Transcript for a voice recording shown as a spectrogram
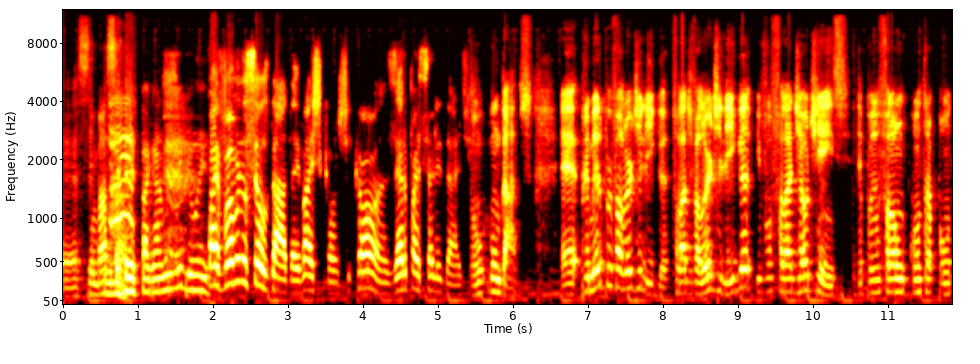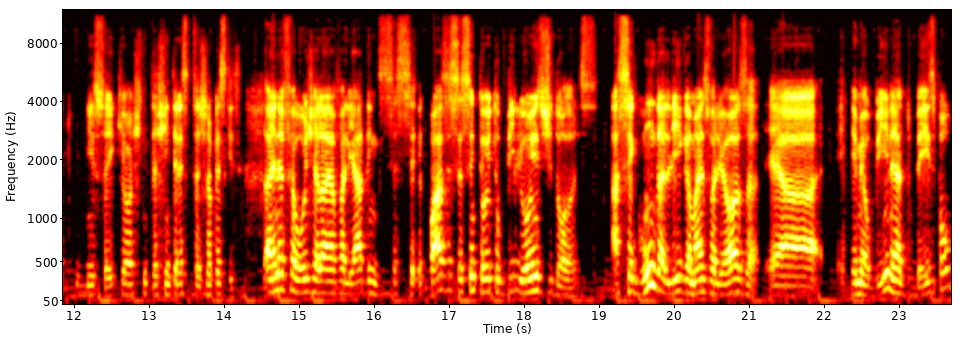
É, sem bastante. Deve pagar milhões. Mas vamos nos seus dados aí, vai, Chicão. Chicão, zero parcialidade. Vamos com dados. É, primeiro por valor de liga. Vou falar de valor de liga e vou falar de audiência. Depois vou falar um contraponto nisso aí que eu achei interessante na pesquisa. A NFL hoje hoje ela é avaliada em quase 68 bilhões de dólares. A segunda liga mais valiosa é a MLB, né, do beisebol,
